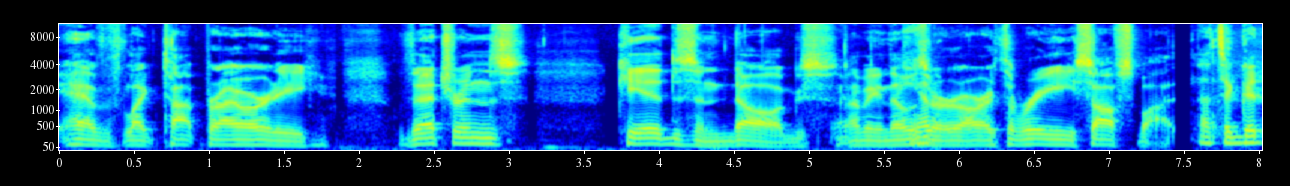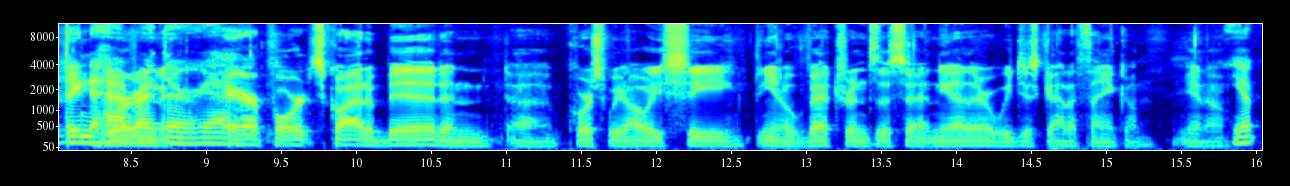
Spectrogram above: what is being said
have like top priority veterans, kids, and dogs. I mean, those Yep. are our three soft spots. That's a good thing to have We're right there. Yeah. Airports quite a bit, and uh, of course we always see you know veterans this, that, and the other. We just got to thank them, you know, Yep,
